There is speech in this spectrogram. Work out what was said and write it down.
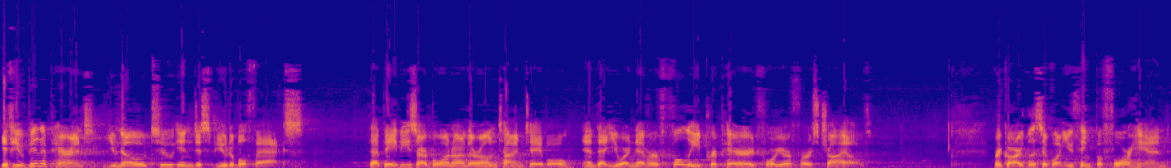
If you've been a parent, you know two indisputable facts that babies are born on their own timetable and that you are never fully prepared for your first child. Regardless of what you think beforehand,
